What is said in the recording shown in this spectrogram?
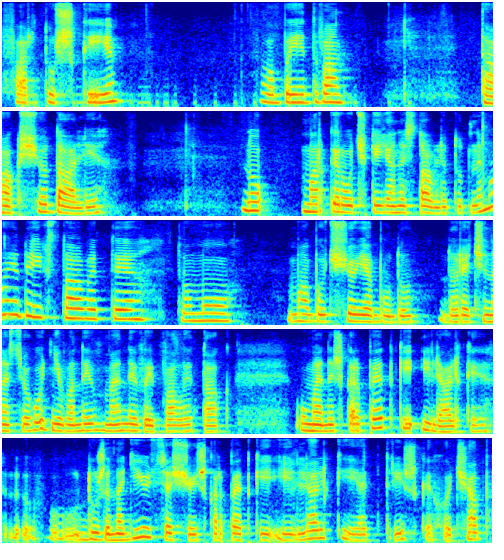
фартушки обидва. Так, що далі? Ну, маркерочки я не ставлю, тут немає де їх ставити, тому, мабуть, що я буду. До речі, на сьогодні вони в мене випали так. У мене шкарпетки і ляльки. Дуже надіюся, що і шкарпетки, і ляльки я трішки хоча б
